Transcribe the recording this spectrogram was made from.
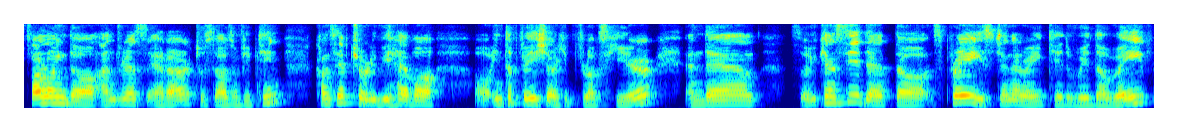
following the Andreas error 2015, conceptually we have a, a interfacial heat flux here, and then so you can see that the spray is generated with a wave,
